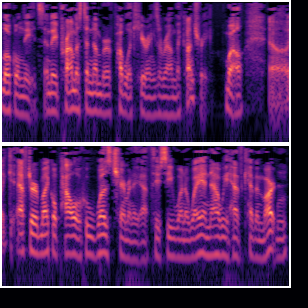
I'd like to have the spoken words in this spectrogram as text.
local needs, and they promised a number of public hearings around the country. Well, uh, after Michael Powell, who was chairman of FCC, went away, and now we have Kevin Martin,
